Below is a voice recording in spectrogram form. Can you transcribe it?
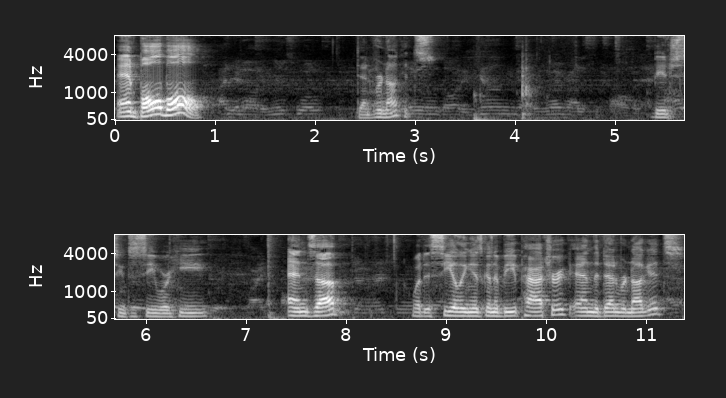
And Bol Bol. Denver Nuggets. Be interesting to see where he ends up. What his ceiling is going to be, Patrick, and the Denver Nuggets.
